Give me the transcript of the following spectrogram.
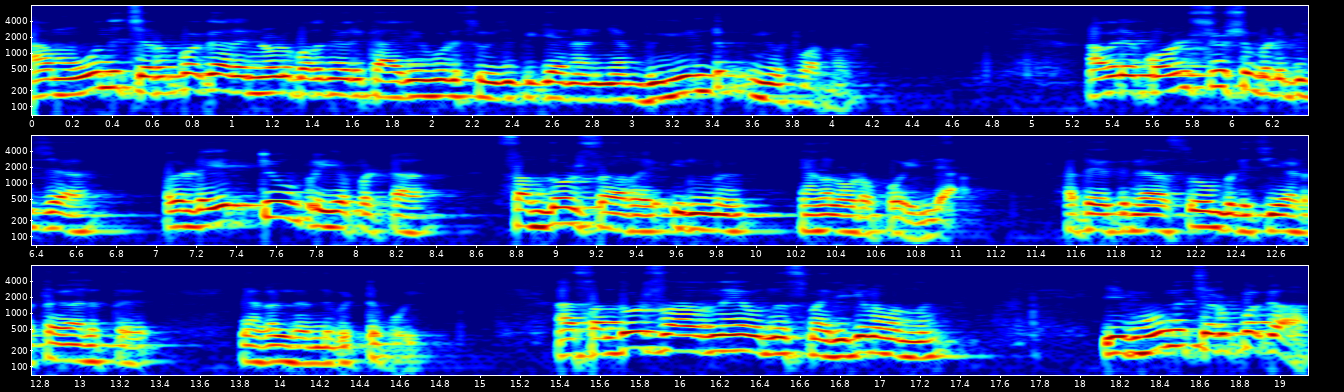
ആ മൂന്ന് ചെറുപ്പക്കാർ എന്നോട് പറഞ്ഞ ഒരു കാര്യം കൂടി സൂചിപ്പിക്കാനാണ് ഞാൻ വീണ്ടും ഇങ്ങോട്ട് വന്നത്. അവരെ കോൺസ്റ്റിറ്റ്യൂഷൻ പഠിപ്പിച്ച അവരുടെ ഏറ്റവും പ്രിയപ്പെട്ട സന്തോഷ് സാറ് ഇന്ന് ഞങ്ങളോടൊപ്പം ഇല്ല. അദ്ദേഹത്തിന്റെ അസുഖം പിടിച്ച് ഈ അടുത്ത കാലത്ത് ഞങ്ങളിൽ നിന്ന് വിട്ടുപോയി. ആ സന്തോഷ് സാറിനെ ഒന്ന് സ്മരിക്കണമെന്ന് ഈ മൂന്ന് ചെറുപ്പക്കാർ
